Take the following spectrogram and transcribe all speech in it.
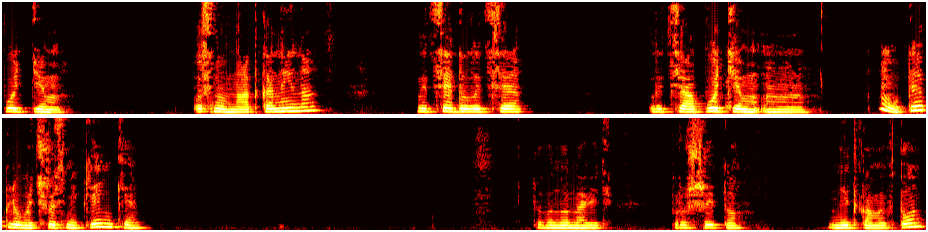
потім основна тканина, лице до лице, лиця, потім ну, утеплювач, щось м'якеньке. То воно навіть прошито нитками в тон,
